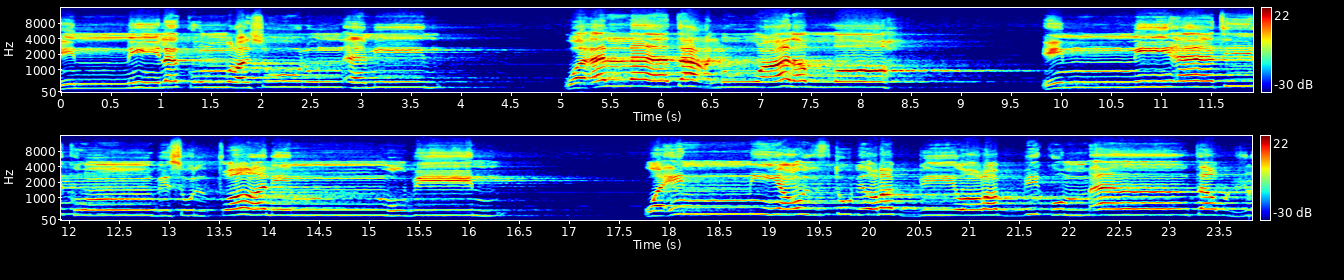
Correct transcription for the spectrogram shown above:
إني لكم رسول أمين. وألا تعلوا على الله. إني آتيكم بسلطان مبين. وإني عذت بربي وربكم أن ترجمون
